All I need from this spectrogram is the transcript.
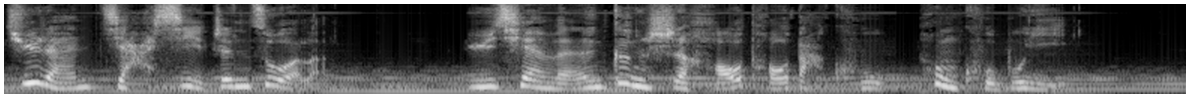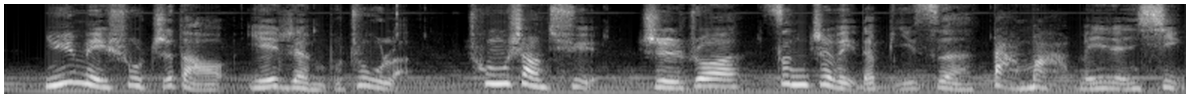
居然假戏真做了。于倩文更是嚎啕大哭，痛苦不已。女美术指导也忍不住了，冲上去指着曾志伟的鼻子大骂没人性。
